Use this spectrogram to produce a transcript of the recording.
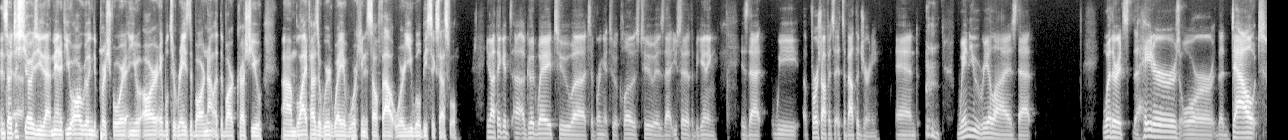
And so it just shows you that, man, if you are willing to push for it and you are able to raise the bar, not let the bar crush you, um, life has a weird way of working itself out where you will be successful. You know, I think it's a good way to uh, to bring it to a close too. Is that you said at the beginning, is that we uh, first off, it's it's about the journey, and when you realize that whether it's the haters or the doubt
